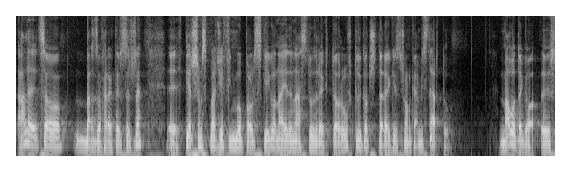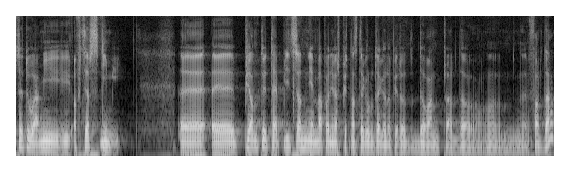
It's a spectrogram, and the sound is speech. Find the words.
Ale co bardzo charakterystyczne, w pierwszym składzie filmu polskiego na 11 dyrektorów tylko czterech jest członkami startu. Mało tego, z tytułami oficerskimi. Piąty Teplic on nie ma, ponieważ 15 lutego dopiero dołącza do Forda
